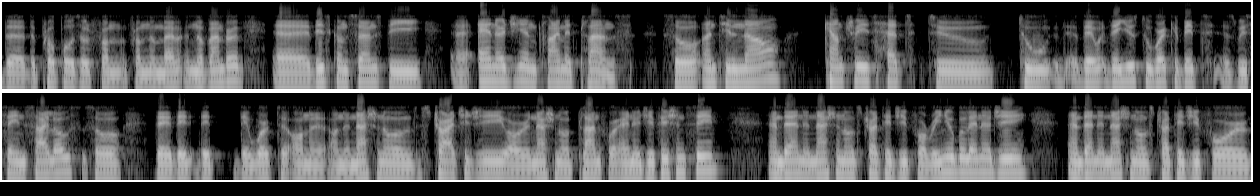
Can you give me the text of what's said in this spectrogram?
the, the proposal from, from November. Uh, this concerns the uh, energy and climate plans. So until now, countries had to to they, they used to work a bit, as we say, in silos. So they, they, they, they worked on a, on a national strategy or a national plan for energy efficiency, and then a national strategy for renewable energy, and then a national strategy for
